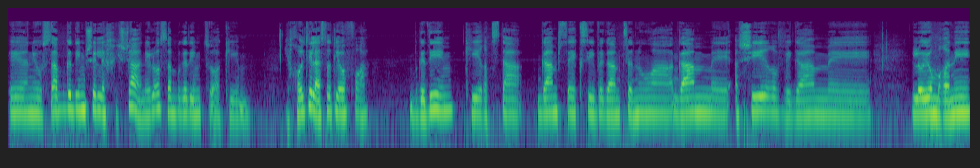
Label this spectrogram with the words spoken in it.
Uh, אני עושה בגדים של לחישה, אני לא עושה בגדים צועקים. יכולתי לעשות לעופרה בגדים, כי היא רצתה גם סקסי וגם צנוע, גם uh, עשיר וגם uh, לא יומרני.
